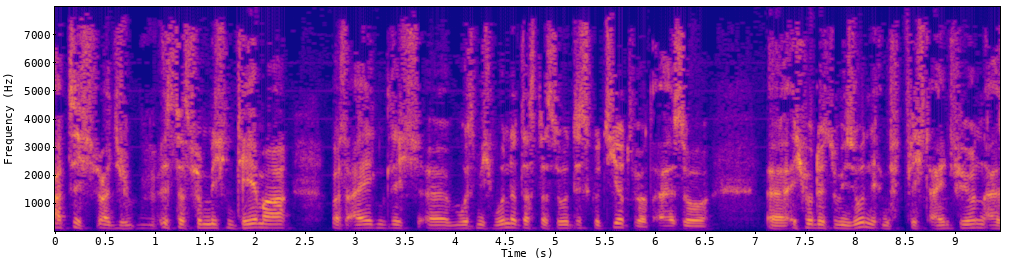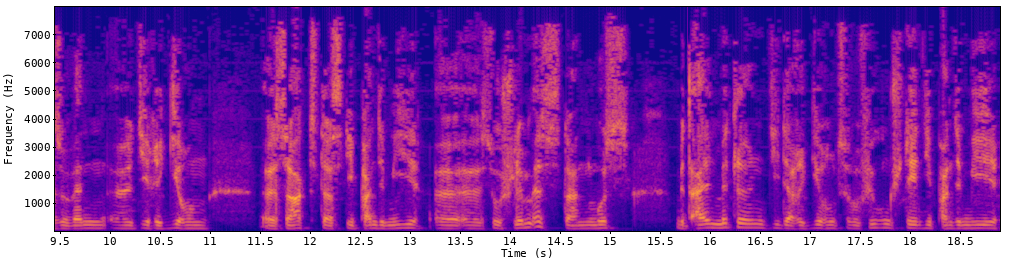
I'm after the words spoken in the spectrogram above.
hat sich, also ist das für mich ein Thema, was eigentlich, äh, wo es mich wundert, dass das so diskutiert wird. Also äh, ich würde sowieso eine Impfpflicht einführen. Also wenn äh, die Regierung äh, sagt, dass die Pandemie äh, so schlimm ist, dann muss mit allen Mitteln, die der Regierung zur Verfügung stehen, die Pandemie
